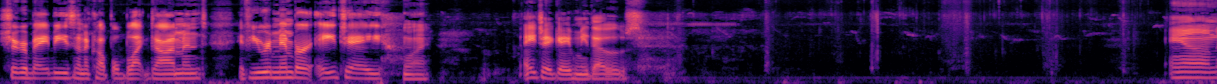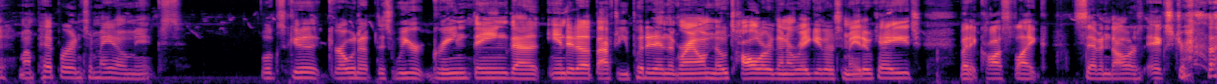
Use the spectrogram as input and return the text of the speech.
sugar babies and a couple black diamond. If you remember AJ, AJ gave me those. And my pepper and tomato mix. Looks good. Growing up this weird green thing that ended up after you put it in the ground no taller than a regular tomato cage. But it cost like $7 extra.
